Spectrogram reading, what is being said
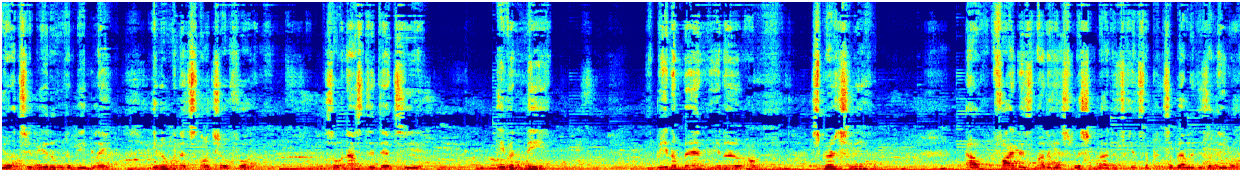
You are too beautiful to be blamed, even when it's not your fault. Someone else did that to you. Even me. Being a man, you know, um, spiritually, our fight is not against flesh and blood, it's against the principalities of evil.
